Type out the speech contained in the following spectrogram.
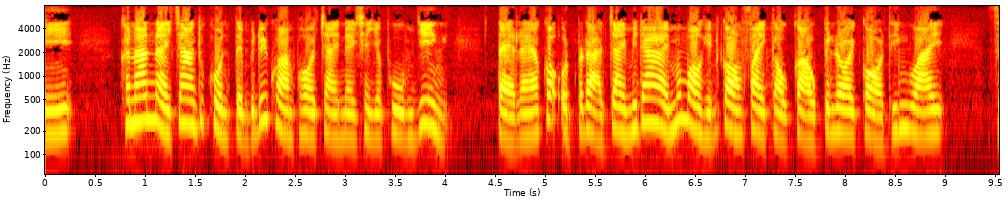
นี้ คณะนายจ้างทุกคนเต็มไปด้วยความพอใจในชัยภูมิยิ่งแต่แล้วก็อดประหลาดใจไม่ได้เมื่อมองเห็นกองไฟเก่าๆเป็นรอยก่อทิ้งไว้ แส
